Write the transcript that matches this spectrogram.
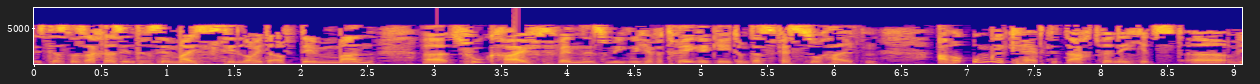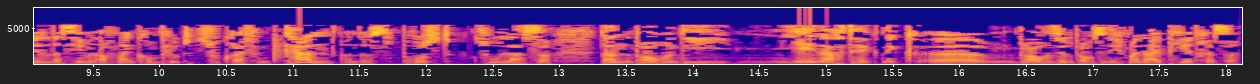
ist das eine Sache, das interessiert meistens die Leute, auf denen man äh, zugreift, wenn es um irgendwelche Verträge geht, um das festzuhalten. Aber umgekehrt gedacht, wenn ich jetzt äh, will, dass jemand auf meinen Computer zugreifen kann und das bewusst zulasse, dann brauchen die je nach Technik äh, brauchen Sie oder brauchen Sie nicht meine IP-Adresse.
